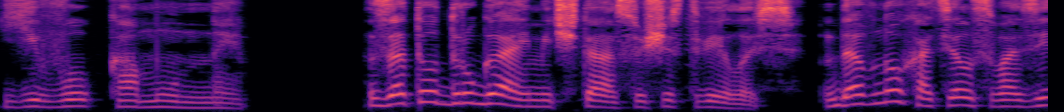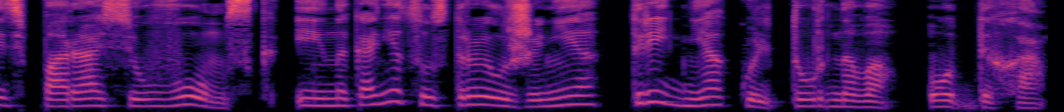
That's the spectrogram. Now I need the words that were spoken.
его коммуны. Зато другая мечта осуществилась. Давно хотел свозить Парасю в Омск и, наконец, устроил жене три дня культурного отдыха.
